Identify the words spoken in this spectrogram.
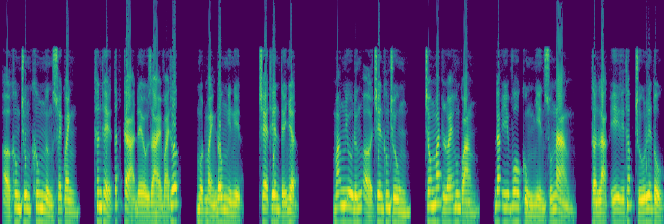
ở không trung không ngừng xoay quanh, thân thể tất cả đều dài vài thước, một mảnh đông nghìn nghịt, che thiên tế nhật. Mãng Nhu đứng ở trên không trung, trong mắt lóe hung quang, đắc ý vô cùng nhìn xuống nàng, tần lạc ý thấp chú liên tục.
